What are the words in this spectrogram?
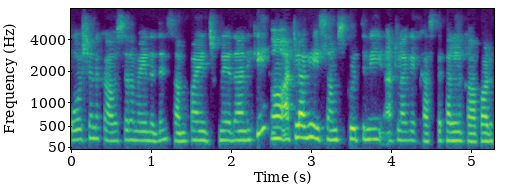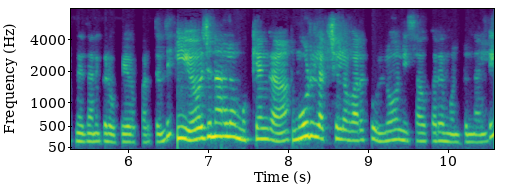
పోషణకు అవసరమైనదని సంపాదించుకునే దానికి అట్లాగే ఈ సంస్కృతిని అట్లాగే హస్తకళను కాపాడుకునే దానికి కూడా ఉపయోగపడుతుంది. ఈ యోజనలో ముఖ్యంగా మూడు లక్షల వరకు లోన్ సౌకర్యం ఉంటుందండి.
